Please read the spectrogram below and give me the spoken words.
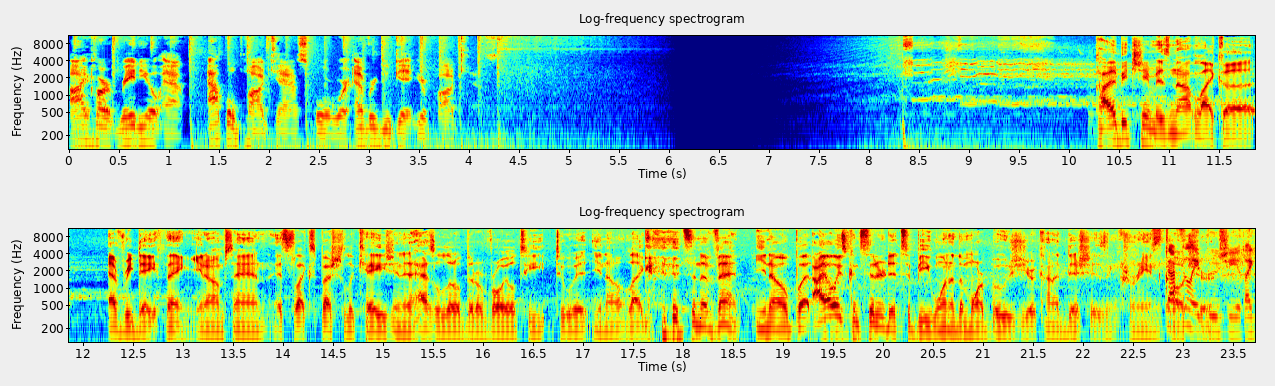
iHeartRadio app, Apple Podcasts, or wherever you get your podcasts. Kalbichim is not like a everyday thing, you know what I'm saying? It's like special occasion. It has a little bit of royalty to it, you know, like it's an event, you know. But I always considered it to be one of the more bougier kind of dishes in Korean It's culture. definitely bougie. Like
